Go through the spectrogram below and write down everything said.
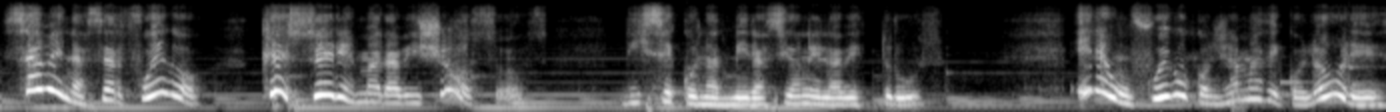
¿Saben hacer fuego? ¡Qué seres maravillosos! dice con admiración el avestruz. Era un fuego con llamas de colores,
